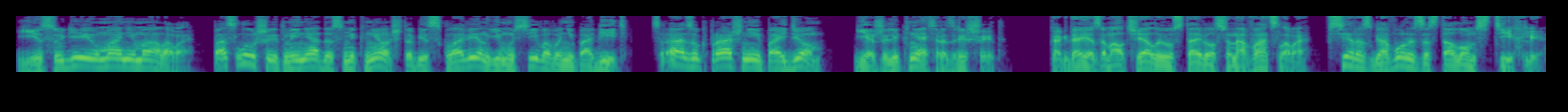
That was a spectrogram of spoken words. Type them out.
Ясугей ума немалого. Послушает меня да смекнет, что без скловен ему сивого не побить. Сразу к прашне и пойдем, ежели князь разрешит. Когда я замолчал и уставился на Вацлава, все разговоры за столом стихли.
